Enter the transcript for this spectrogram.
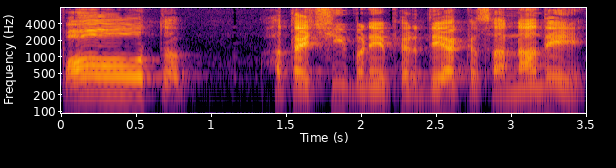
ਬਹੁਤ ਹਤੈਸ਼ੀ ਬਣੇ ਫਿਰਦੇ ਆ ਕਿਸਾਨਾਂ ਦੇ।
